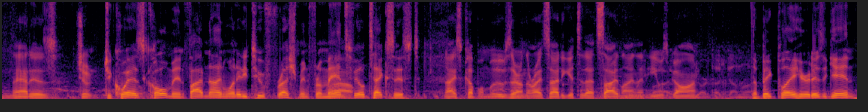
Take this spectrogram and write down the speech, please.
And that is Ja- Jaquez Coleman, 5'9", 182 freshman from Wow. Mansfield, Texas. nice couple moves there on the right side to get to that sideline, then he was gone. Yard touchdown run. The big play, here it is again,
